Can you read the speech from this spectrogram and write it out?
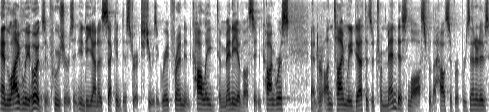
and livelihoods of Hoosiers in Indiana's second district. She was a great friend and colleague to many of us in Congress, and her untimely death is a tremendous loss for the House of Representatives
